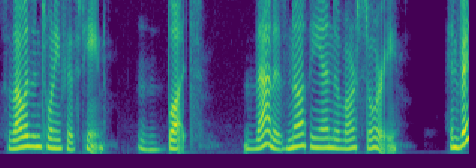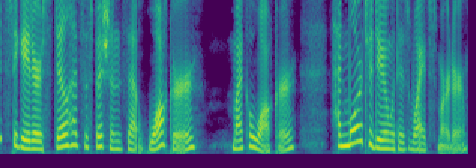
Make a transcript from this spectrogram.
So that was in 2015. hmm But that is not the end of our story. Investigators still had suspicions that Walker, Michael Walker, had more to do with his wife's murder.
